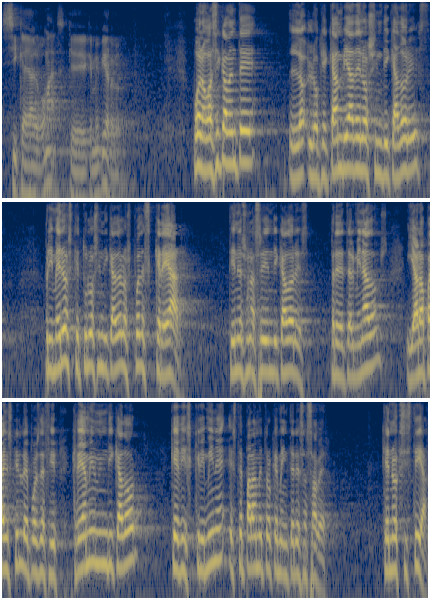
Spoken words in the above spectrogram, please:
sí que hay algo más que, me pierdo. Bueno, básicamente lo, lo, que cambia de los indicadores, primero es que tú los indicadores los puedes crear. Tienes una serie de indicadores predeterminados y ahora para inscribir le puedes decir, créame un indicador que discrimine este parámetro que me interesa saber, que no existía,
